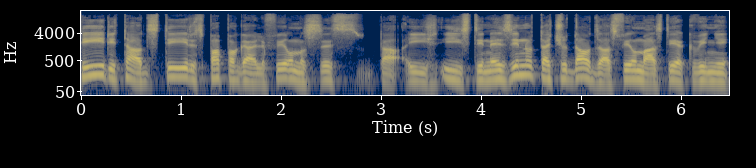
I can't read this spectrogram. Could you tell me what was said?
Tīri tādas tīras papagaļu filmas es tā īsti nezinu, taču daudzās filmās tiek viņi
